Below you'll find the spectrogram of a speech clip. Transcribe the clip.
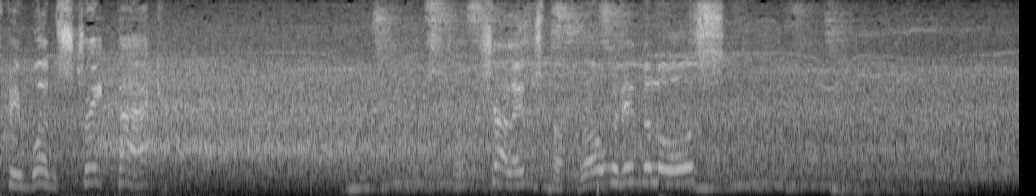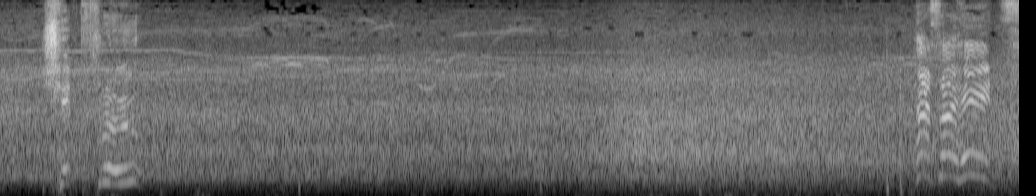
That's been won straight back. Challenge, but well within the laws. Chip through. Has a hit!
